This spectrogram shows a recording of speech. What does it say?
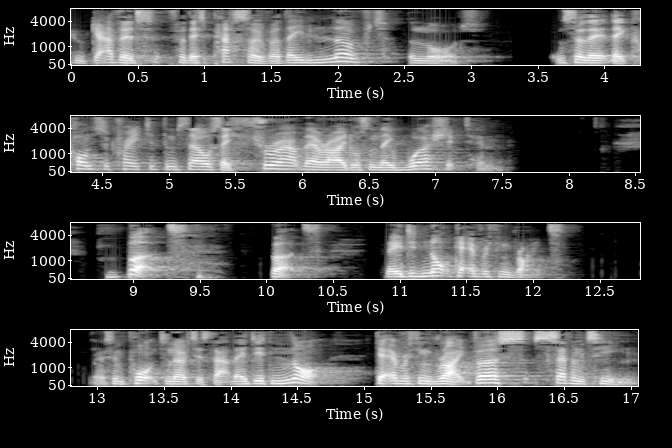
who gathered for this Passover, they loved the Lord. And so they, they consecrated themselves, they threw out their idols, and they worshipped Him. But, but, they did not get everything right. It's important to notice that. They did not get everything right. Verse 17.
